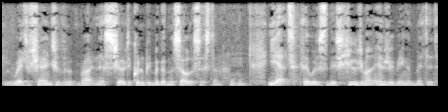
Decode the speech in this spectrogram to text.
the rate of change of the brightness showed it couldn't be bigger than the solar system. Mm-hmm. Yet, there was this huge amount of energy being emitted.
